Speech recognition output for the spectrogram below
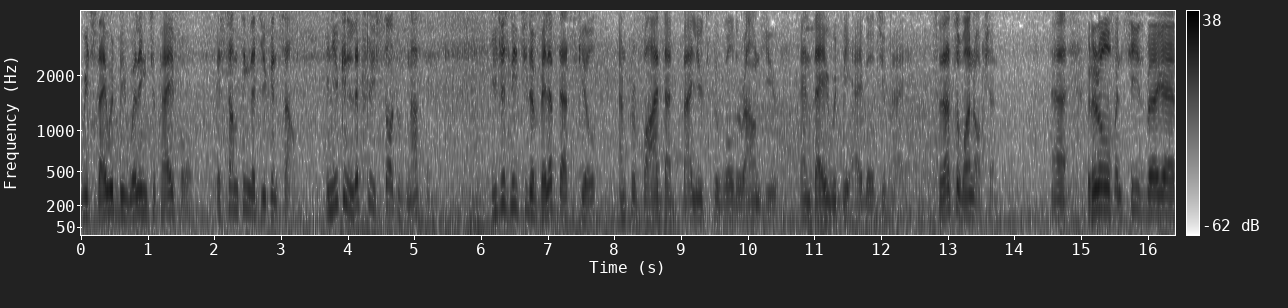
which they would be willing to pay for, is something that you can sell. And you can literally start with nothing. You just need to develop that skill and provide that value to the world around you, and they would be able to pay. So that's the one option. Uh, Rudolf and Cheeseburger,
